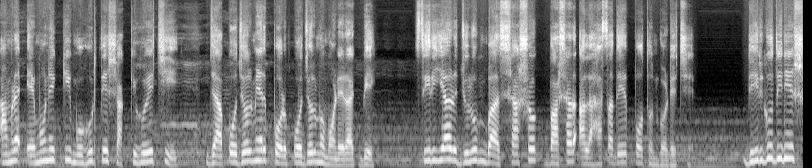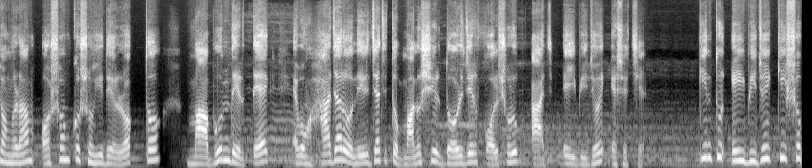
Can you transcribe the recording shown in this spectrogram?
আমরা এমন একটি মুহূর্তে সাক্ষী হয়েছি যা প্রজন্মের পর প্রজন্ম মনে রাখবে। সিরিয়ার জুলুম বা শাসক বাশার আল হাসাদের পতন ঘটেছে। দীর্ঘদিনের সংগ্রাম, অসংখ্য শহীদের রক্ত, মা বোনদের ত্যাগ এবং হাজারো নির্যাতিত মানুষের দর্জের ফলস্বরূপ আজ এই বিজয় এসেছে। কিন্তু এই বিজয় কি সব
